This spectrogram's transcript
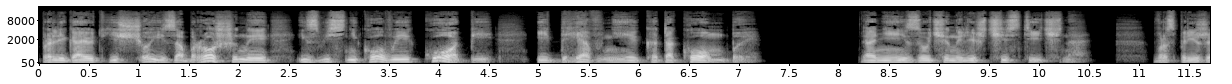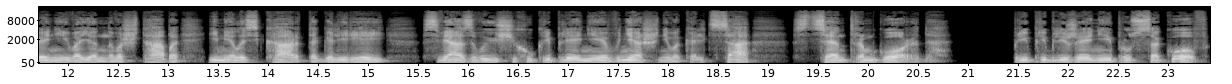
пролегают еще и заброшенные известняковые копи и древние катакомбы. Они изучены лишь частично. В распоряжении военного штаба имелась карта галерей, связывающих укрепление внешнего кольца с центром города. При приближении пруссаков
